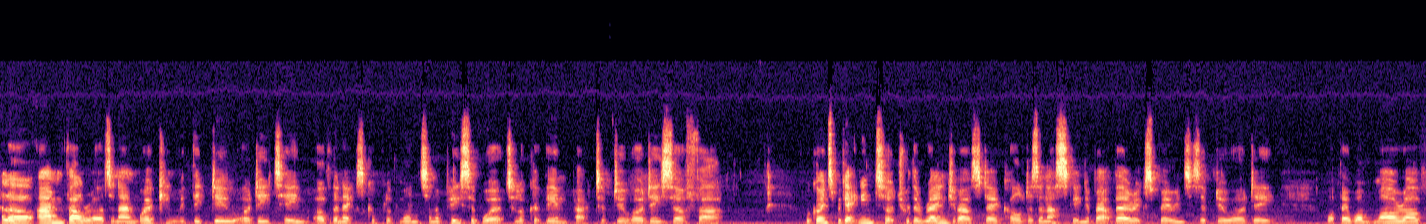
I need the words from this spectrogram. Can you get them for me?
Hello, I'm Val Rhodes, and I'm working with the Do OD team over the next couple of months on a piece of work to look at the impact of Do OD so far. We're going to be getting in touch with a range of our stakeholders and asking about their experiences of Do OD, what they want more of,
